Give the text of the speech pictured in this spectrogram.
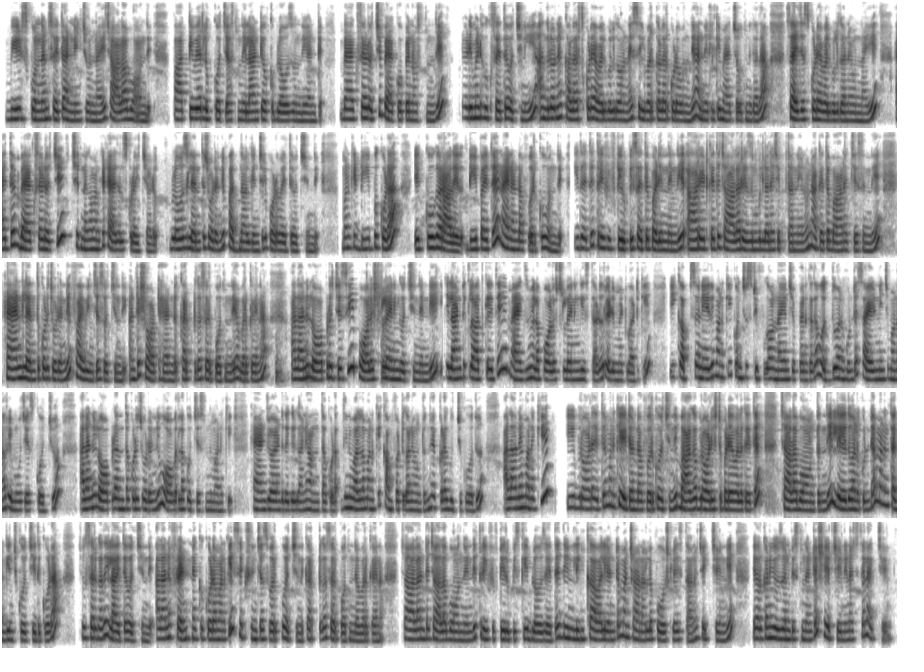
బీడ్స్ కుందన్స్ అయితే అందించి ఉన్నాయి. చాలా బాగుంది. పార్టీ వేర్ లుక్ వచ్చేస్తుంది. ఇలాంటి ఒక బ్లౌజ్ ఉంది అంటే. బ్యాక్ సైడ్ వచ్చి బ్యాక్ ఓపెన్ వస్తుంది. రెడీమేడ్ హుక్స్ అయితే వచ్చినాయి. అందులోనే కలర్స్ కూడా అవైలబుల్గా ఉన్నాయి. సిల్వర్ కలర్ కూడా ఉంది. అన్నిటికి మ్యాచ్ అవుతుంది కదా. సైజెస్ కూడా అవైలబుల్గానే ఉన్నాయి. అయితే బ్యాక్ సైడ్ వచ్చి చిన్నగా మనకి ట్యాజల్స్ కూడా ఇచ్చాడు. బ్లౌజ్ లెంత్ చూడండి. పద్నాలుగు ఇంచుల పొడవు అయితే వచ్చింది. మనకి డీప్ కూడా ఎక్కువగా రాలేదు. డీప్ అయితే నైన్ అండ్ హాఫ్ వరకు ఉంది. ఇదైతే త్రీ ఫిఫ్టీ రూపీస్ అయితే పడిందండి. ఆ రేట్కి అయితే చాలా రీజనబుల్ అనే చెప్తాను నేను. నాకైతే బాగా నచ్చేసింది. హ్యాండ్ లెంత్ కూడా చూడండి. ఫైవ్ ఇంచెస్ వచ్చింది. అంటే షార్ట్ హ్యాండ్. కరెక్ట్గా సరిపోతుంది ఎవరికైనా. అలానే లోపల వచ్చేసి పాలిస్టర్ లైనింగ్ వచ్చిందండి. ఇలాంటి క్లాత్కి అయితే మ్యాక్సిమం ఇలా పాలిస్టర్ లైనింగ్ ఇస్తాడు రెడీమేడ్ వాటికి. ఈ కప్స్ అనేది మనకి కొంచెం స్టిఫ్గా ఉన్నాయని చెప్పాను కదా వద్దు అనుకుంటే సైడ్ నుంచి మనం రిమూవ్ చేసుకోవచ్చు. అలానే లోపల అంతా కూడా చూడండి ఓవర్లాక్ వచ్చేసింది మనకి. హ్యాండ్ జాయింట్ దగ్గర కానీ అంతా కూడా. దీనివల్ల మనకి కంఫర్ట్గానే ఉంటుంది ఎక్కడ గుచ్చుకోదు. అలానే మనకి ఈ బ్రాడ్ అయితే మనకి ఎయిట్ అండ్ హాఫ్ వరకు వచ్చింది. బాగా బ్రాడ్ ఇష్టపడే వాళ్ళకైతే చాలా బాగుంటుంది. లేదు అనుకుంటే మనం తగ్గించుకోవచ్చు ఇది కూడా. చూసారు కదా ఇలా అయితే వచ్చింది. అలానే ఫ్రంట్ నెక్ కూడా మనకి సిక్స్ ఇంచెస్ వరకు వచ్చింది. కరెక్ట్గా సరిపోతుంది ఎవరికైనా. చాలా అంటే చాలా బాగుందండి. త్రీ ఫిఫ్టీ రూపీస్కి బ్లౌజ్ అయితే. దీని లింక్ కావాలి అంటే మన ఛానల్లో పోస్ట్లో ఇస్తాను. చెక్ చేయండి. ఎవరికైనా యూజ్ అనిపిస్తుంది అంటే షేర్ చేయండి. నచ్చితే లైక్ చేయండి.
